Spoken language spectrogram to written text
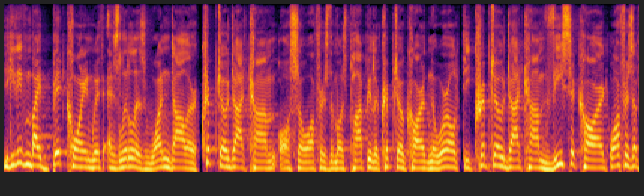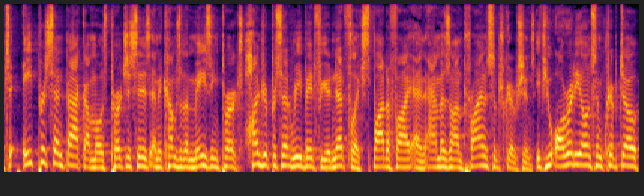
You can even buy Bitcoin with as little as $1. Crypto.com also offers the most popular crypto card in the world. The Crypto.com Visa card offers up to 8% back on most purchases, and it comes with amazing perks 100% rebate for your Netflix, Spotify, and Amazon Prime subscriptions. If you already own some crypto,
